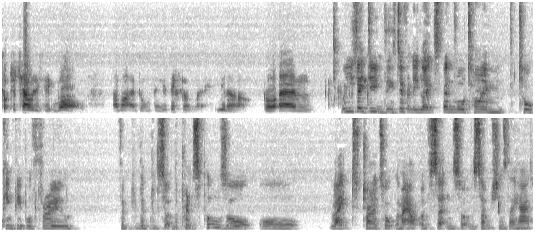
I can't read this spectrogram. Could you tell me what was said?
such a challenge as it was, I might have done things differently. You know, but. Um, when you say doing things differently, like spend more time talking people through the, the sort of the principles, or or like trying to talk them out of certain sort of assumptions they had.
